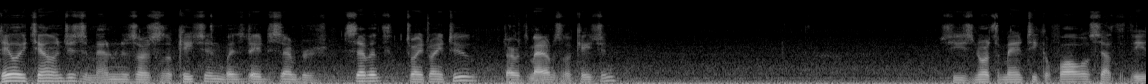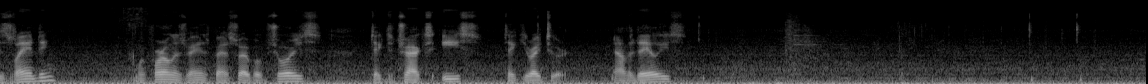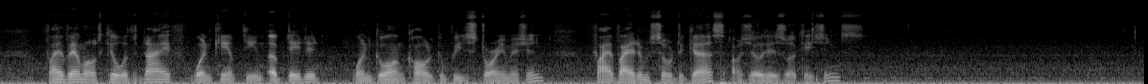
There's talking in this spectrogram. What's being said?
Daily challenges in Madam Nazar's location, Wednesday, December 7th, 2022. Start with Madam's location. She's north of Manteca Falls, south of Lee's Landing. MacFarlane's Ranch past drive up shores. Take the tracks east, take you right to her. Now the dailies. Five animals killed with a knife, one camp team updated, one go on call to complete a story mission, five items sold to Gus. I'll show his locations.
